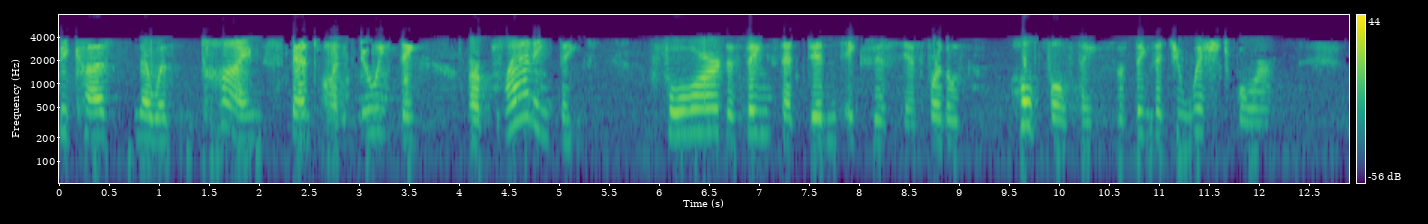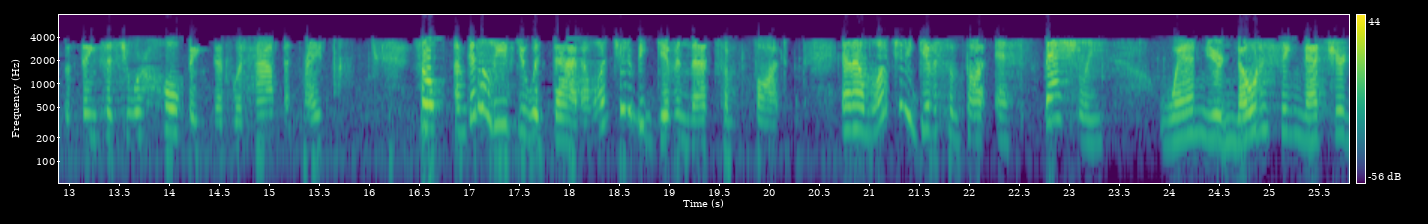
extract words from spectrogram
because there was time spent on doing things or planning things for the things that didn't exist yet, for those hopeful things, the things that you wished for, the things that you were hoping that would happen, right? So I'm going to leave you with that. I want you to be given that some thought. And I want you to give it some thought, especially when you're noticing that you're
